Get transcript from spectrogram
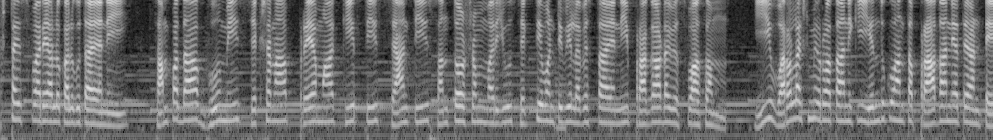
అష్టైశ్వర్యాలు కలుగుతాయని సంపద భూమి శిక్షణ ప్రేమ కీర్తి శాంతి సంతోషం మరియు శక్తి వంటివి లభిస్తాయని ప్రగాఢ విశ్వాసం. ఈ వరలక్ష్మి వ్రతానికి ఎందుకు అంత ప్రాధాన్యత అంటే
